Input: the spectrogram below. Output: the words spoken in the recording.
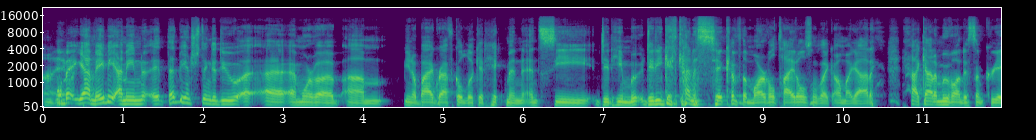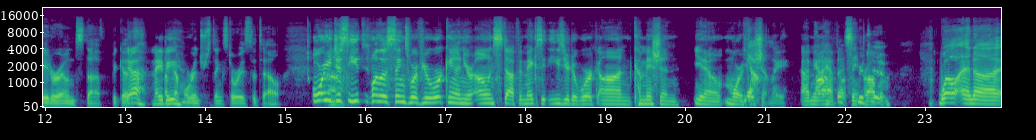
Uh, anyway. Well, yeah, maybe. I mean, it, that'd be interesting to do a, a, a more of a um, you know biographical look at Hickman and see did he mo- did he get kind of sick of the Marvel titles? And was like oh my god I got to move on to some creator owned stuff because yeah maybe. More interesting stories to tell. Or he um, just it's one of those things where if you're working on your own stuff it makes it easier to work on commission you know more efficiently. Yeah. I mean oh, I have that same problem too. well and uh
